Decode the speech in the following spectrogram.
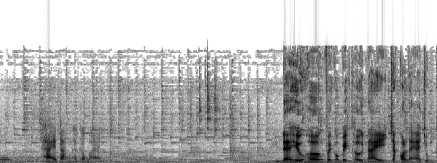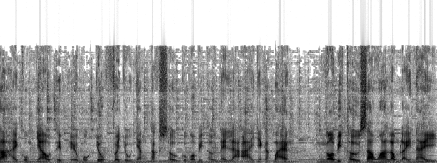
Ồ, hai tầng hả các bạn? Để hiểu hơn về ngôi biệt thự này, chắc có lẽ chúng ta hãy cùng nhau tìm hiểu một chút về chủ nhân thật sự của ngôi biệt thự này là ai nha các bạn. Ngôi biệt thự xa hoa lộng lẫy này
